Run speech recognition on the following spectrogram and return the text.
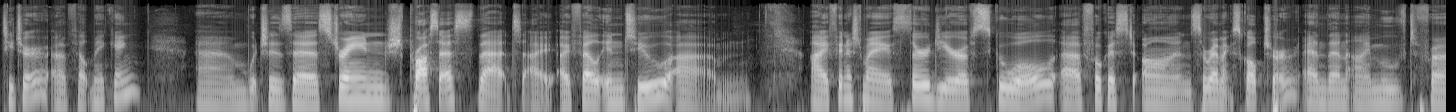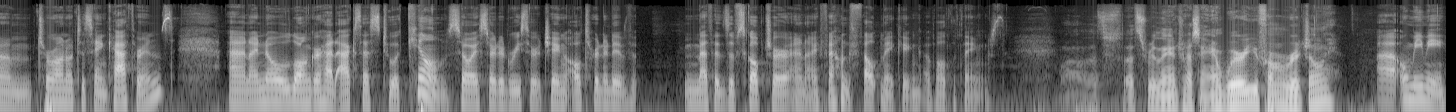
teacher of felt making. Um, which is a strange process that I, I fell into. Um, I finished my third year of school uh, focused on ceramic sculpture, and then I moved from Toronto to St. Catharines, and I no longer had access to a kiln, so I started researching alternative methods of sculpture, and I found felt making of all the things. Wow, that's that's really interesting. And where are you from originally? Uh, Omemee,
